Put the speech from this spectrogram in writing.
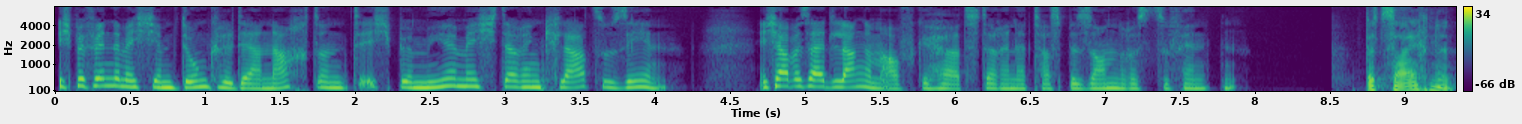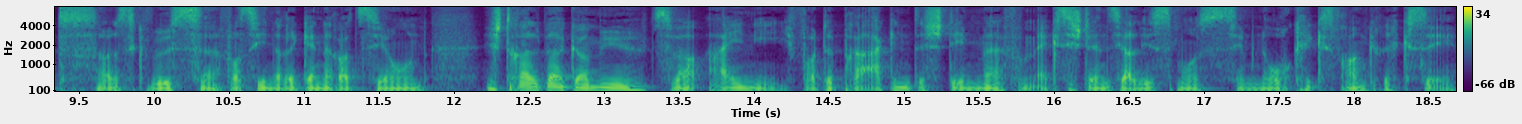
Ich befinde mich im Dunkel der Nacht und ich bemühe mich, darin klar zu sehen. Ich habe seit langem aufgehört, darin etwas Besonderes zu finden. Bezeichnet als Gewisse von seiner Generation ist Albert Camus zwar eine von der prägenden Stimmen vom Existenzialismus im Nachkriegsfrankreich gesehen,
